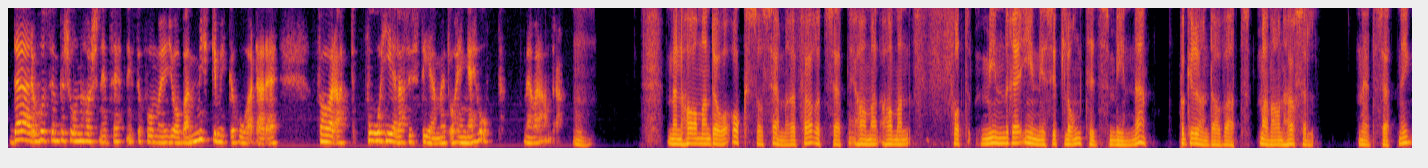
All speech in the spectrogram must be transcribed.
där hos en person med hörselnedsättning så får man ju jobba mycket, mycket hårdare för att få hela systemet att hänga ihop med varandra. Mm. Men har man då också sämre förutsättningar? Har man, har man fått mindre in i sitt långtidsminne på grund av att man har en hörselnedsättning?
